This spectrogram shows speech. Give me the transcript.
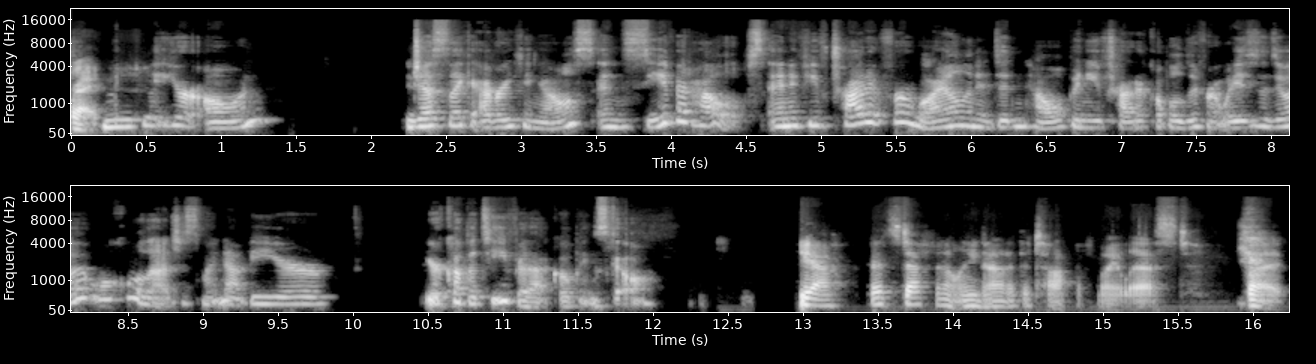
right. make it your own just like everything else and see if it helps. And if you've tried it for a while and it didn't help and you've tried a couple different ways to do it well cool that just might not be your your cup of tea for that coping skill yeah, it's definitely not at the top of my list. But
